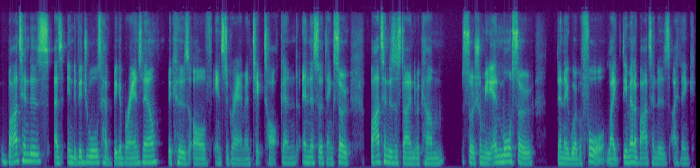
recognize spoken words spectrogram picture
bartenders as individuals have bigger brands now because of Instagram and TikTok and and this sort of thing. So bartenders are starting to become social media and more so than they were before. Like the amount of bartenders, I think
